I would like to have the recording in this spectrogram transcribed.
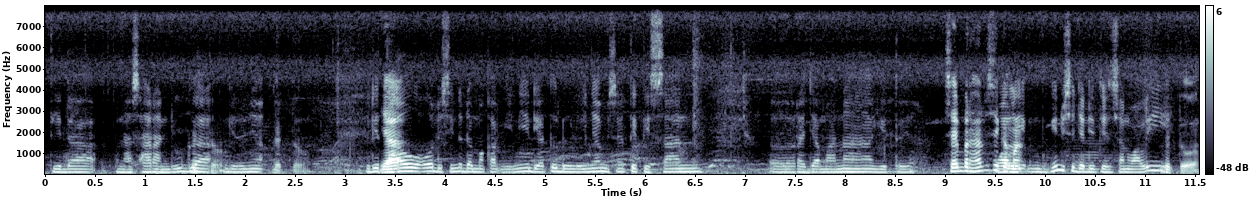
tidak penasaran juga Betul. gitunya. Betul. Jadi Ya. tahu oh di sini ada makam ini dia tuh dulunya misalnya titisan eh, raja mana gitu ya. Saya berharap sih kemang wali, mungkin bisa jadi tulisan wali. Betul.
